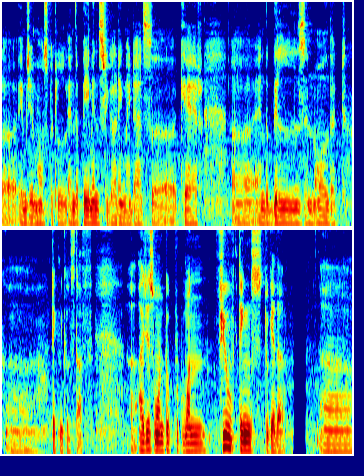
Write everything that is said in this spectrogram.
uh, MGM Hospital and the payments regarding my dad's uh, care uh, and the bills and all that uh, technical stuff. Uh, I just want to put one few things together. Uh,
